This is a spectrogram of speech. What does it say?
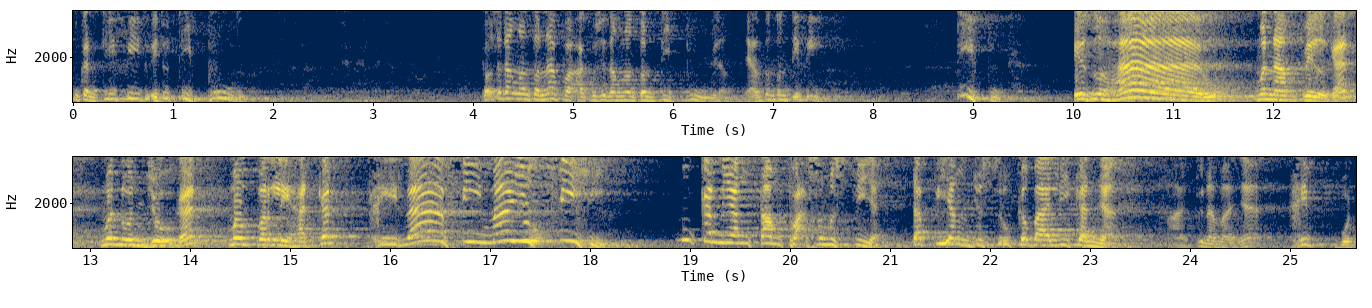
bukan TV itu, itu tipu. Itu. Kau sedang nonton apa? Aku sedang nonton tipu bilang. Jangan tonton TV. Tipu. Izharu menampilkan, menunjukkan, memperlihatkan khilafi ma yukhfihi. Bukan yang tampak semestinya, tapi yang justru kebalikannya. Nah, itu namanya khibbun.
